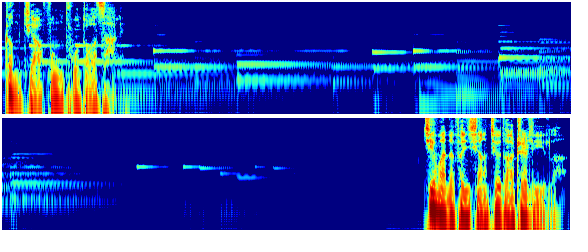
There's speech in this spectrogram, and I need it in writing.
更加丰富多彩。今晚的分享就到这里了。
